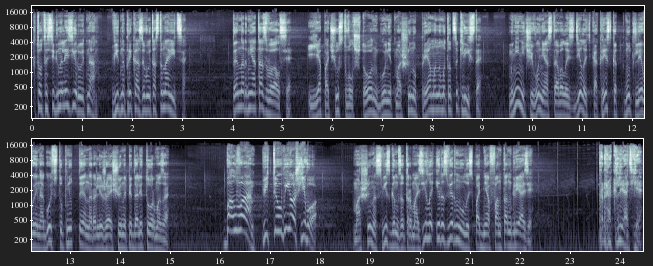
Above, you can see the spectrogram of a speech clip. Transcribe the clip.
«Кто-то сигнализирует нам. Видно, приказывают остановиться. Теннер не отозвался, и я почувствовал, что он гонит машину прямо на мотоциклиста. Мне ничего не оставалось сделать, как резко ткнуть левой ногой в ступню Теннера, лежащую на педали тормоза. «Болван! Ведь ты убьешь его!» Машина с визгом затормозила и развернулась, подняв фонтан грязи. «Проклятье!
